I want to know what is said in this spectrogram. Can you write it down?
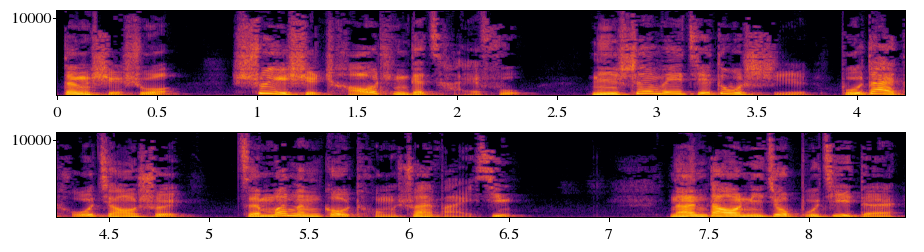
邓氏说：“税是朝廷的财富，你身为节度使不带头交税，怎么能够统帅百姓？难道你就不记得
